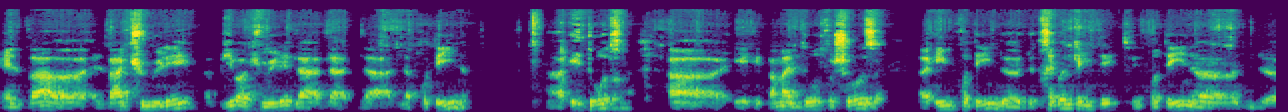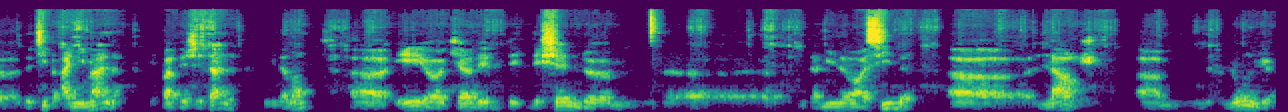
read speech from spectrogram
elle va elle va accumuler bioaccumuler de la, de la, protéine et d'autres et, pas mal d'autres choses et une protéine de, de très bonne qualité. C'est une protéine de, de type animal et pas végétal évidemment, euh, et euh, qui a des, chaînes euh, d'aminoacides larges, longues,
